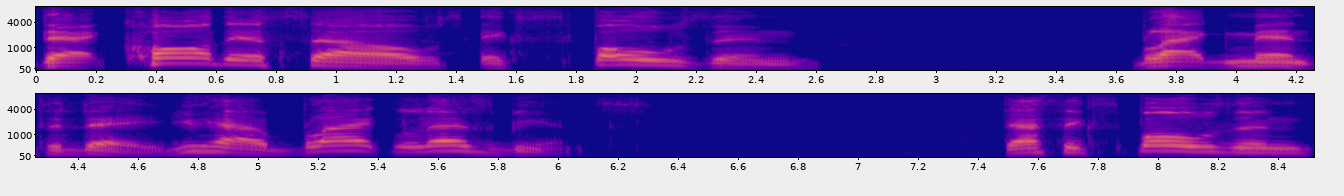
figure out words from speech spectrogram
that call themselves exposing black men today? You have black lesbians that's exposing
